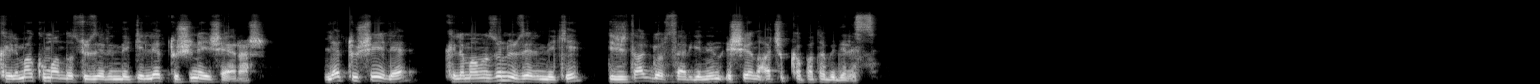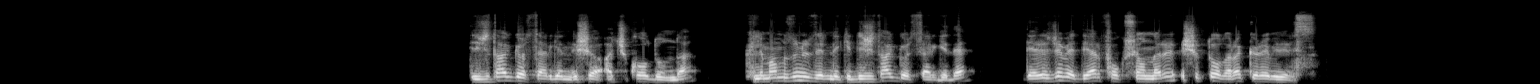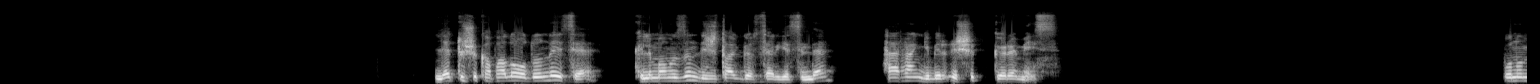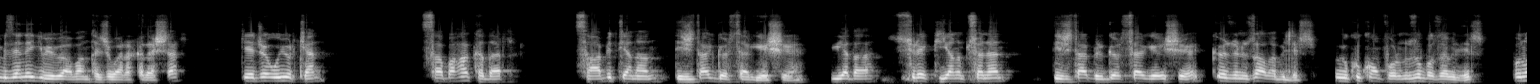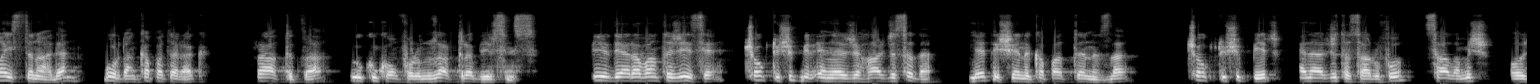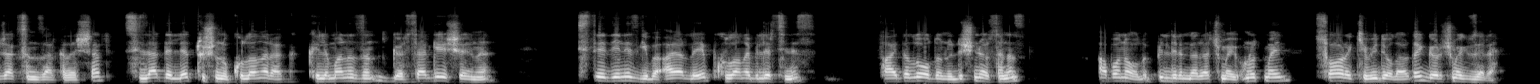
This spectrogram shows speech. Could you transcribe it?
klima kumandası üzerindeki LED tuşu ne işe yarar? LED tuşu ile klimamızın üzerindeki dijital göstergenin ışığını açıp kapatabiliriz. Dijital göstergenin ışığı açık olduğunda klimamızın üzerindeki dijital göstergede derece ve diğer fonksiyonları ışıklı olarak görebiliriz. LED tuşu kapalı olduğunda ise klimamızın dijital göstergesinde herhangi bir ışık göremeyiz. Bunun bize ne gibi bir avantajı var arkadaşlar? Gece uyurken sabaha kadar sabit yanan dijital gösterge ışığı ya da sürekli yanıp sönen dijital bir gösterge ışığı gözünüzü alabilir. Uyku konforunuzu bozabilir. Buna istinaden buradan kapatarak rahatlıkla uyku konforunuzu arttırabilirsiniz. Bir diğer avantajı ise çok düşük bir enerji harcasa da LED ışığını kapattığınızda çok düşük bir enerji tasarrufu sağlamış olacaksınız arkadaşlar. Sizler de LED tuşunu kullanarak klimanızın gösterge ışığını istediğiniz gibi ayarlayıp kullanabilirsiniz. Faydalı olduğunu düşünüyorsanız abone olup bildirimleri açmayı unutmayın. Sonraki videolarda görüşmek üzere.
